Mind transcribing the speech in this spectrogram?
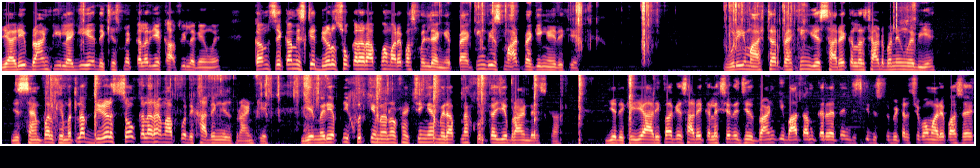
ये ब्रांड की लगी है। देखिए, इसमें कलर ये काफ़ी लगे हुए हैं। कम से कम इसके डेढ़ सौ कलर आपको हमारे पास मिल जाएँगे। पैकिंग भी स्मार्ट पैकिंग है देखिए। पूरी मास्टर पैकिंग, ये सारे कलर चार्ट बने हुए भी हैं। ये सैंपल के मतलब डेढ़ सौ कलर हम आपको दिखा देंगे इस ब्रांड के। ये मेरी अपनी खुद की मैनुफैक्चरिंग है, मेरा अपना खुद का ये ब्रांड है इसका। ये देखिए, ये आरिफा के सारे कलेक्शन है। जिस ब्रांड की बात हम कर रहे थे, जिसकी डिस्ट्रीब्यूटरशिप हमारे पास है।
